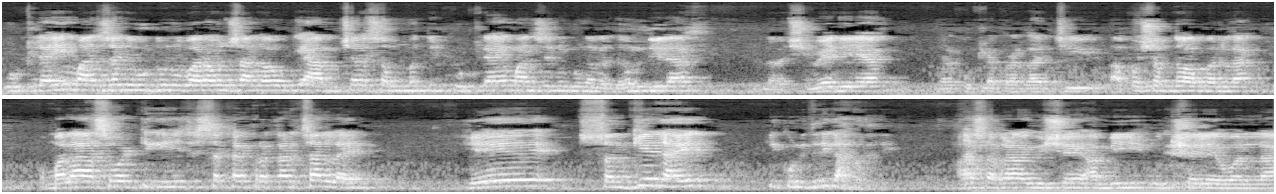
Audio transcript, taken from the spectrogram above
कुठल्याही माणसाने उठून उभा राहून सांगावं की आमच्या संबंधित कुठल्याही माणसाने कुणाला दम दिला कुणाला शिव्या दिल्या कुणाला कुठल्या प्रकारची अपशब्द वापरला. मला असं वाटतं की हे जे सकाळ प्रकार चाललाय हे संकेत आहेत की कुणीतरी घाबरले. हा सगळा विषय आम्ही उच्च लेवलला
